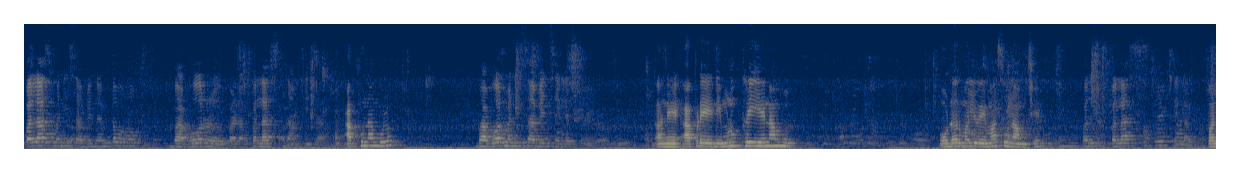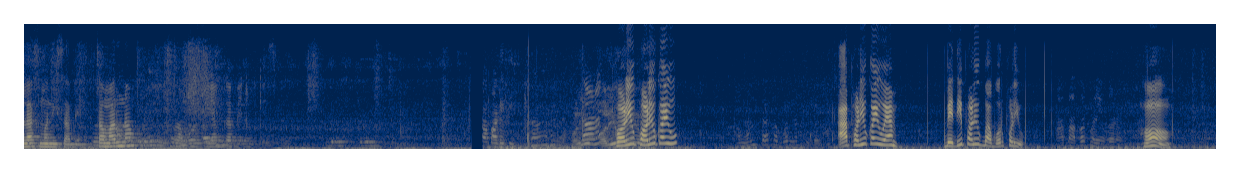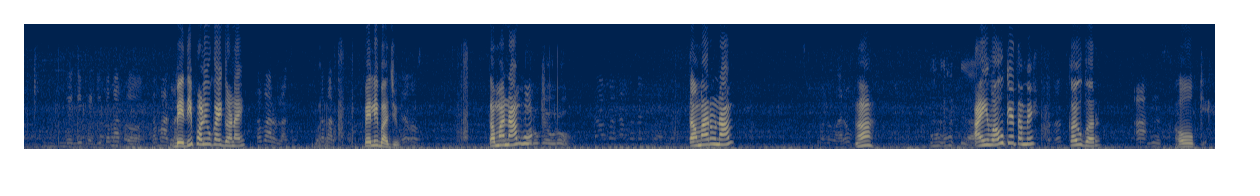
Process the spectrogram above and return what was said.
પલાસ મનીષાબેન એમ તો ભાભોર પણ પલાસ નામથી ચાલે આખું નામ બોલો. ભાભોર મનીષાબેન શૈલેષ. અને આપણે નિમણૂક થઈ એ નામ શું? ઓર્ડર મળ્યો એમાં શું નામ છે? પલ પલાસ પલાસ મનીષાબેન. તમારું નામ? ભાભોર પ્રિયંકાબેન ફળિયું ફળિયું કયું? આ ફળિયું કયું એમ? બેદી ફળિયું બાબોર ફળિયું? હા. બેદી ફળિયું કઈ ગણાય? પેલી બાજુ. તમારું નામ શું? તમારું નામ? હા. અહીં વહુ કે તમે? કયું ઘર? ઓકે.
